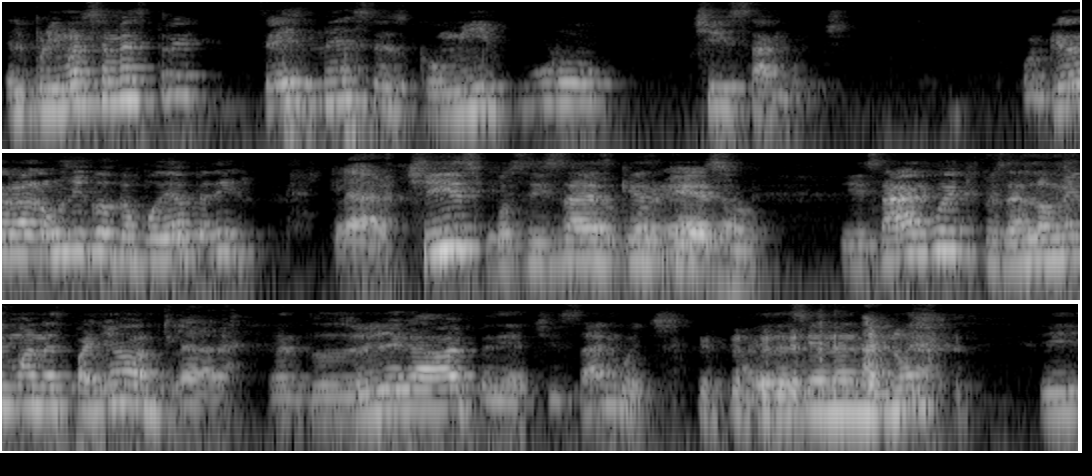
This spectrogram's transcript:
El primer semestre, seis meses, comí puro cheese sandwich. Porque era lo único que podía pedir. Claro. Cheese, pues sí sabes que es queso. Y sandwich, pues es lo mismo en español. Claro. Entonces yo llegaba y pedía cheese sandwich. Ahí decía en el menú. Y,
